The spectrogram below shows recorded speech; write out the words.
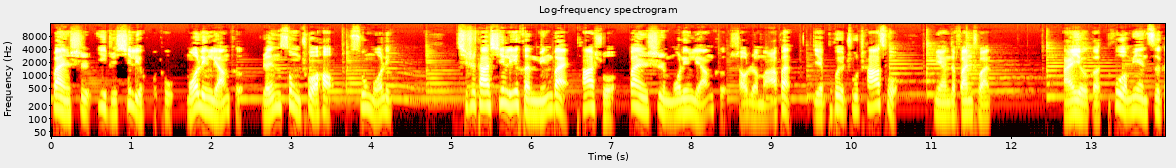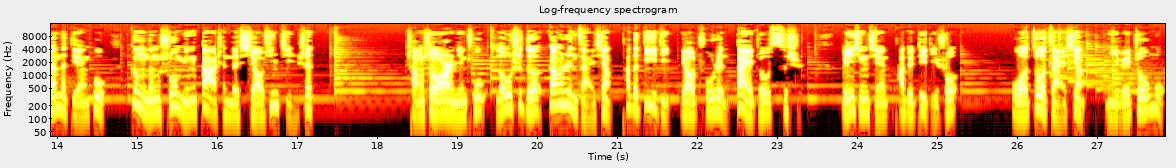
办事一直稀里糊涂、模棱两可，人送绰号“苏模棱”。其实他心里很明白，他说办事模棱两可，少惹麻烦，也不会出差错，免得翻船。还有个唾面自干的典故，更能说明大臣的小心谨慎。长寿二年初，娄师德刚任宰相，他的弟弟要出任代州刺史。临行前，他对弟弟说：“我做宰相，你为州牧，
